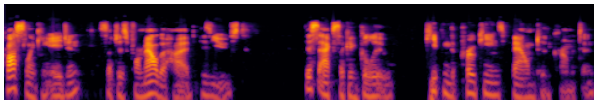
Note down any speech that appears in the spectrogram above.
cross-linking agent, such as formaldehyde, is used. This acts like a glue, keeping the proteins bound to the chromatin.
